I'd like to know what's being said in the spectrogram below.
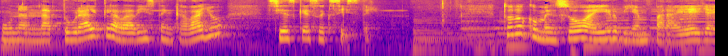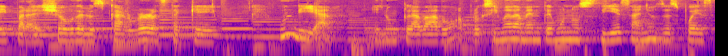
una natural clavadista en caballo, si es que eso existe. Todo comenzó a ir bien para ella y para el show de los Carver hasta que un día, en un clavado, aproximadamente unos 10 años después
